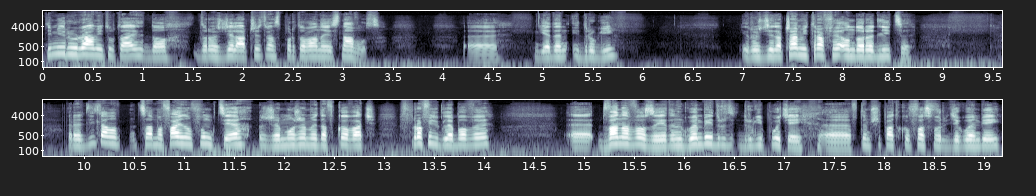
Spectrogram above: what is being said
Tymi rurami tutaj do, do rozdzielaczy transportowany jest nawóz. E, jeden i drugi i rozdzielaczami trafia on do redlicy. Redlica ma, ma fajną funkcję, że możemy dawkować w profil glebowy e, dwa nawozy, jeden głębiej, dru, drugi płyciej. E, w tym przypadku fosfor idzie głębiej,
